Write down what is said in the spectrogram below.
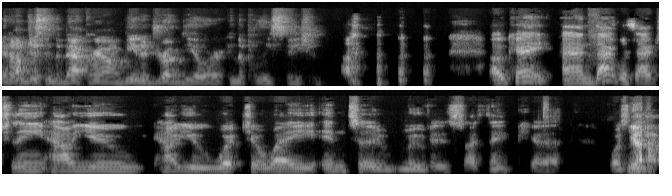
And I'm just in the background being a drug dealer in the police station. okay and that was actually how you how you worked your way into movies i think uh, wasn't yeah it?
